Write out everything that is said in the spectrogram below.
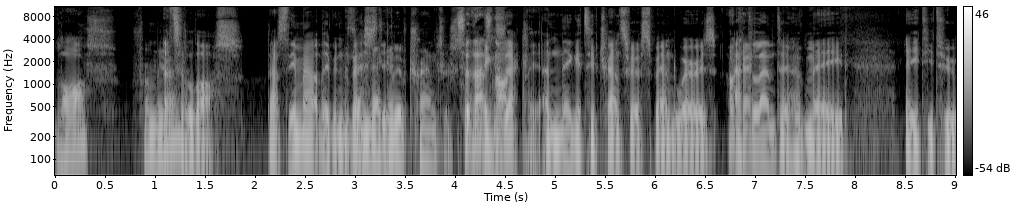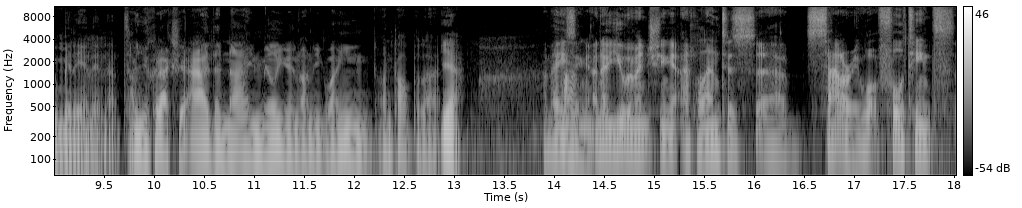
loss from you? That's a loss. That's the amount they've It's a invested. negative transfer. So that's not exactly a negative transfer spend, whereas Okay. Atalanta have made 82 million in that time. and you could actually add the 9 million on Higuain on top of that. yeah, amazing. Um, I know you were mentioning Atalanta's uh, salary, what, 14th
